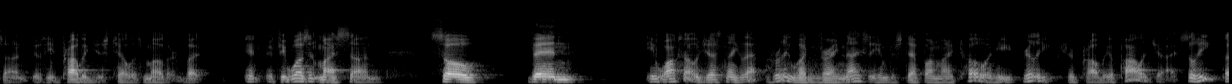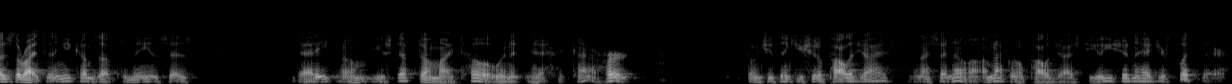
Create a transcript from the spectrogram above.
son, because he'd probably just tell his mother, but if he wasn't my son. So then he walks out, Justin thinks that really wasn't very nice of him to step on my toe, and he really should probably apologize. So he does the right thing. He comes up to me and says, Daddy, um, you stepped on my toe, and it, it kind of hurt don't you think you should apologize? And I said, no, I'm not going to apologize to you. You shouldn't have had your foot there.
